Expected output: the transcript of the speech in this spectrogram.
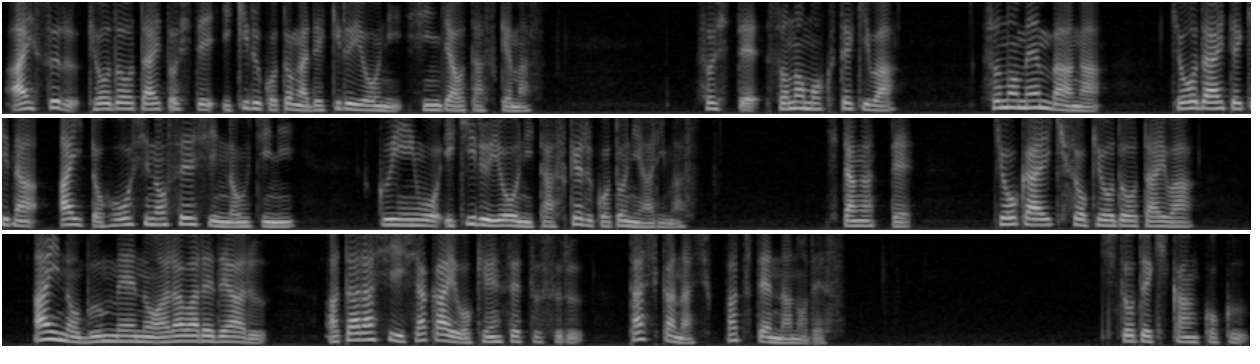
愛する共同体として生きることができるように信者を助けます。そしてその目的はそのメンバーが兄弟的な愛と奉仕の精神のうちに福音を生きるように助けることにあります。したがって教会基礎共同体は愛の文明の表れである新しい社会を建設する確かな出発点なのです。使徒的勧告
